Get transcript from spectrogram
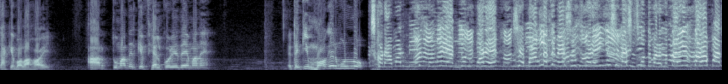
যাকে বলা হয়। আর তোমাদেরকে ফেল করিয়ে দেয় মানে? এটা কি মগের মূল্য? আমার মেয়ে বাংলায় একদম পড়ে সে বাংলাতে মেসেজ করে ইংলিশে মেসেজ করতে পারে না তাহলে তারা পাস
